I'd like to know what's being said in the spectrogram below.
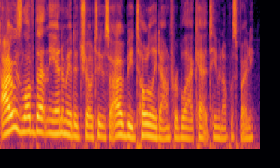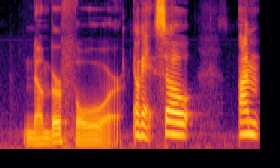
I always loved that in the animated show too, so I would be totally down for Black Cat teaming up with Spidey. Number four. Okay, so I'm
